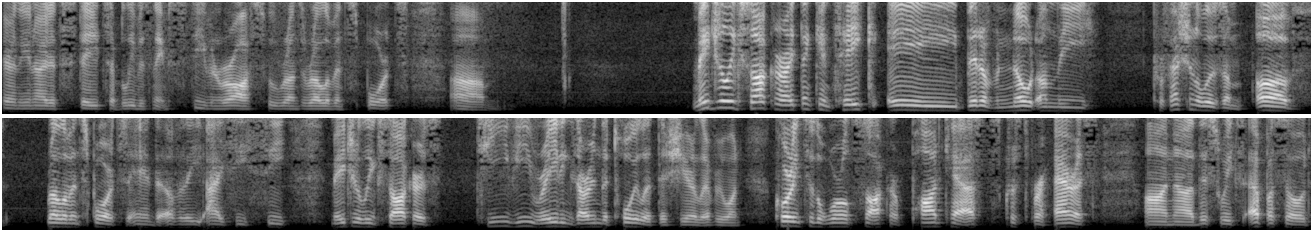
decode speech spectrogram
here in the United States. I believe his name's Stephen Ross, who runs Relevant Sports. Um, Major League Soccer, I think, can take a bit of note on the professionalism of Relevant Sports and of the ICC. Major League Soccer's TV ratings are in the toilet this year, everyone. According to the World Soccer Podcast's Christopher Harris on uh, this week's episode,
